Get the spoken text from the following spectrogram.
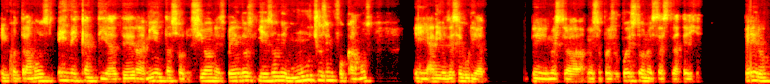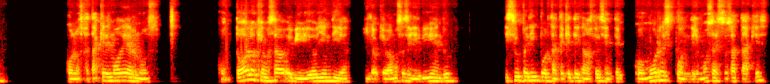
encontramos N cantidad de herramientas, soluciones, vendos, y es donde muchos enfocamos eh, a nivel de seguridad de nuestra, nuestro presupuesto, nuestra estrategia. Pero con los ataques modernos, con todo lo que hemos vivido hoy en día y lo que vamos a seguir viviendo, es súper importante que tengamos presente cómo respondemos a estos ataques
